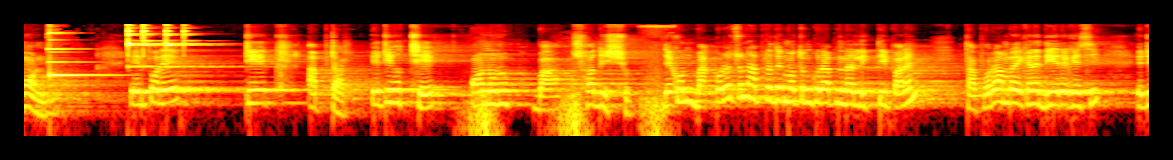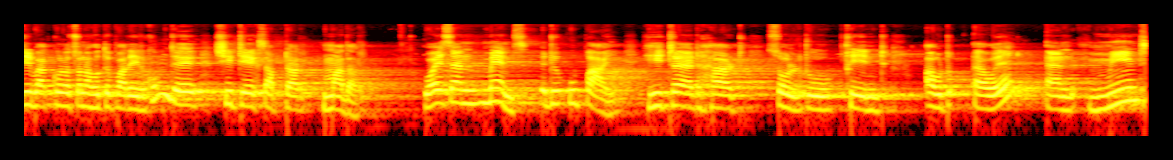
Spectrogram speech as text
বন এরপরে টেক আফটার এটি হচ্ছে অনুরূপ বা সদৃশ্য। দেখুন, বাক্য রচনা আপনাদের মতন করে আপনারা লিখতেই পারেন। তারপরে আমরা এখানে দিয়ে রেখেছি, এটির বাক্য রচনা হতে পারে এরকম যে she takes after mother ways and means এটি উপায়। He tried heart soul to find out away and means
